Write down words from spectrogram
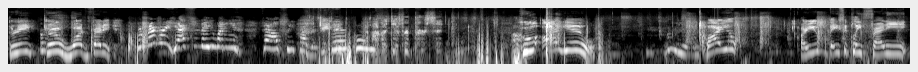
Three, two, one, Freddy. Remember yesterday when you fell asleep on the staircase? I'm a different person. Who are you? Why are you? Are you basically Freddy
